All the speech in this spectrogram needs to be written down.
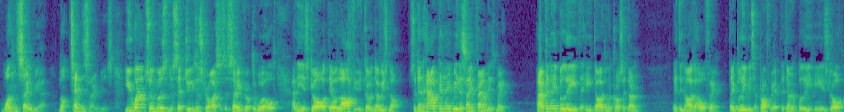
one Saviour, not ten Saviours. You went up to a Muslim and said Jesus Christ is the Saviour of the world and He is God, they will laugh at you and go, No, He's not. So then how can they be the same family as me? How can they believe that He died on the cross? They don't. They deny the whole thing. They believe He's a prophet, they don't believe He is God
